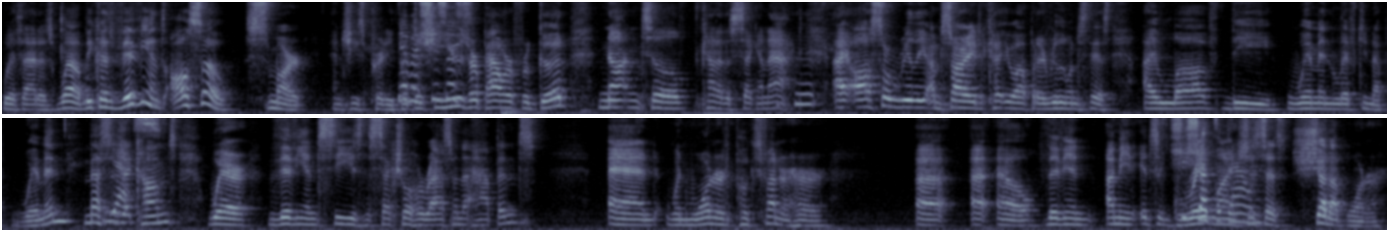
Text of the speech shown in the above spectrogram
with that as well. Because Vivian's also smart and she's pretty. But, but does she use her power for good? Not until kind of the second act. Mm-hmm. I also really, I'm sorry to cut you off, but I really want to say this. I love the women lifting up women message that comes where Vivian sees the sexual harassment that happens. And when Warner pokes fun at her, uh, at Elle, Vivian, I mean, it's a She great line. She says, Shut up, Warner.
